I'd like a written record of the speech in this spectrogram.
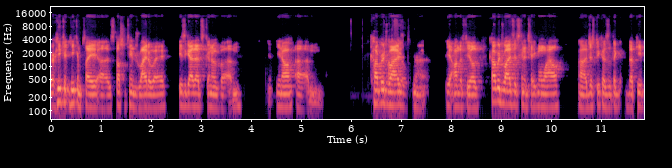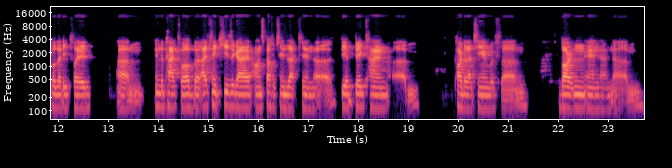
or he can he can play uh, special teams right away. He's a guy that's gonna, um, you know, um, coverage wise, uh, yeah, on the field. Coverage wise, it's gonna take him a while, uh, just because of the the people that he played um, in the Pac-12. But I think he's a guy on special teams that can uh, be a big time um, part of that team with um, Barton and and um,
